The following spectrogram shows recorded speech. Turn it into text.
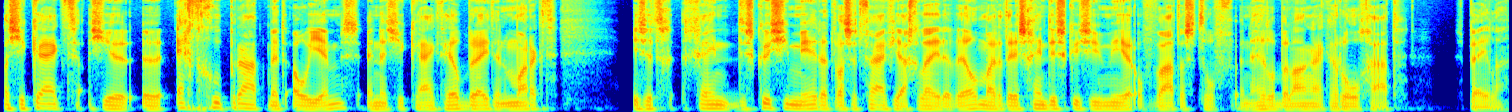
Als je kijkt, als je eh, echt goed praat met OEM's en als je kijkt heel breed in de markt, is het geen discussie meer. Dat was het vijf jaar geleden wel, maar er is geen discussie meer of waterstof een hele belangrijke rol gaat spelen.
